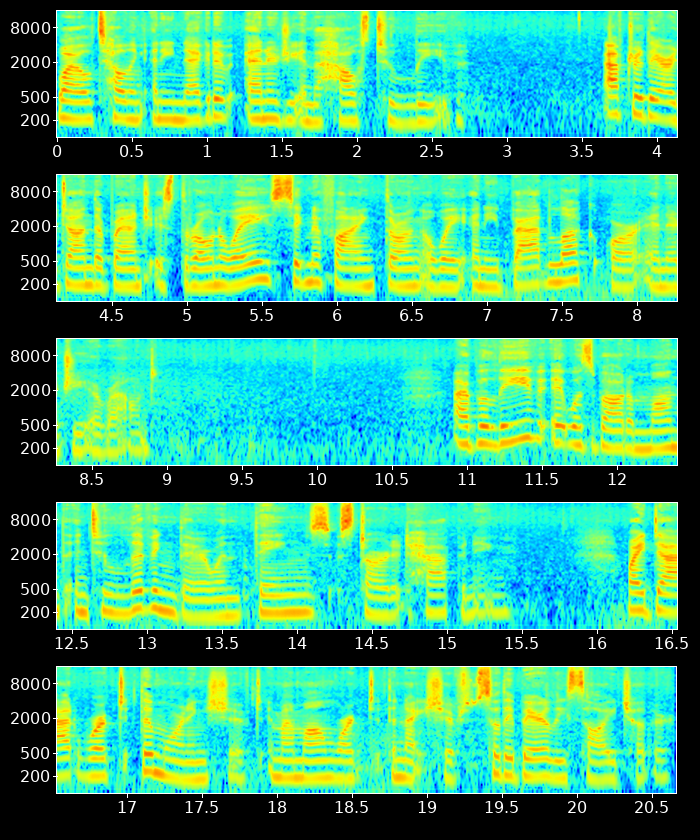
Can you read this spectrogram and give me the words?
while telling any negative energy in the house to leave. After they are done, the branch is thrown away, signifying throwing away any bad luck or energy around. I believe it was about a month into living there when things started happening. My dad worked the morning shift and my mom worked the night shift, so they barely saw each other.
